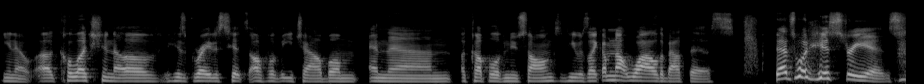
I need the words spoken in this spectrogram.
you know, a collection of his greatest hits off of each album and then a couple of new songs. And he was like, I'm not wild about this. That's what history is.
